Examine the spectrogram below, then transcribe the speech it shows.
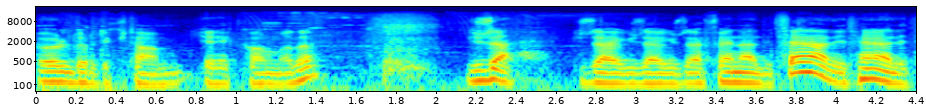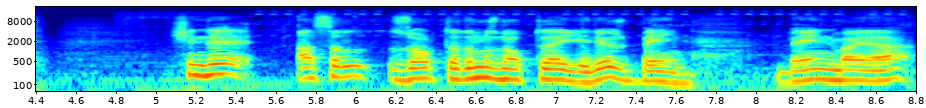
öldürdük tamam gerek kalmadı. Güzel. Güzel güzel güzel fena değil. Fena değil fena değil. Şimdi asıl zorladığımız noktaya geliyoruz. Bane. Bane bayağı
